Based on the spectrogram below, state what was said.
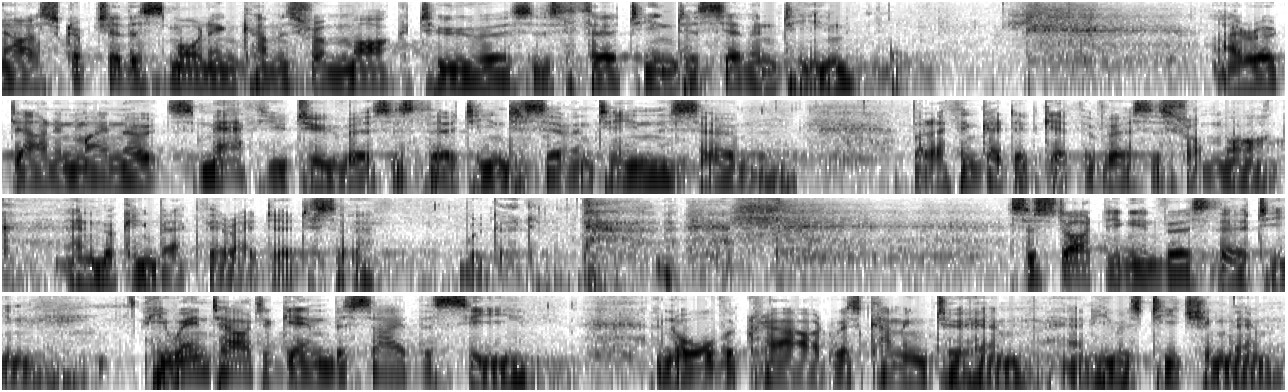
Now, our scripture this morning comes from Mark 2, verses 13 to 17. I wrote down in my notes Matthew 2, verses 13 to 17, so, but I think I did get the verses from Mark, and looking back there, I did, so we're good. so, starting in verse 13, he went out again beside the sea, and all the crowd was coming to him, and he was teaching them.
